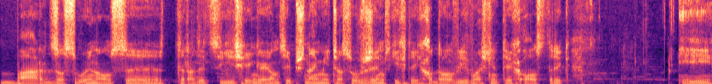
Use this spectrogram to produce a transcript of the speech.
bardzo słyną z tradycji sięgającej przynajmniej czasów rzymskich, tej hodowli właśnie tych ostryg i,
